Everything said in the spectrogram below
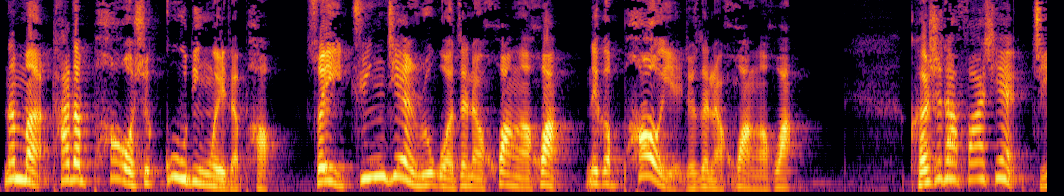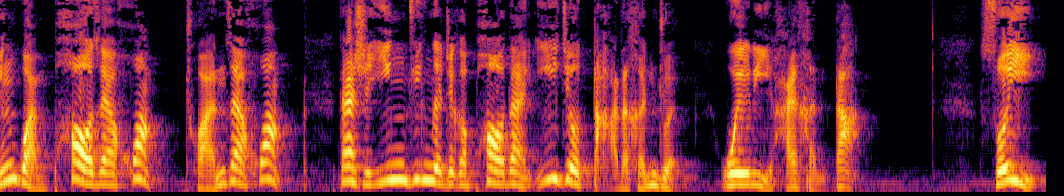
那么它的炮是固定位的炮，所以军舰如果在那晃啊晃，那个炮也就在那晃啊晃。可是他发现，尽管炮在晃，船在晃，但是英军的这个炮弹依旧打得很准，威力还很大。所以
